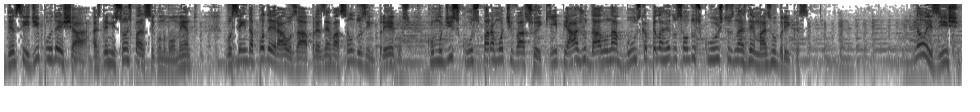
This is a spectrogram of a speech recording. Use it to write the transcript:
decidir por deixar as demissões para o segundo momento, você ainda poderá usar a preservação dos empregos como discurso para motivar sua equipe a ajudá-lo na busca pela redução dos custos nas demais rubricas. Não existe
